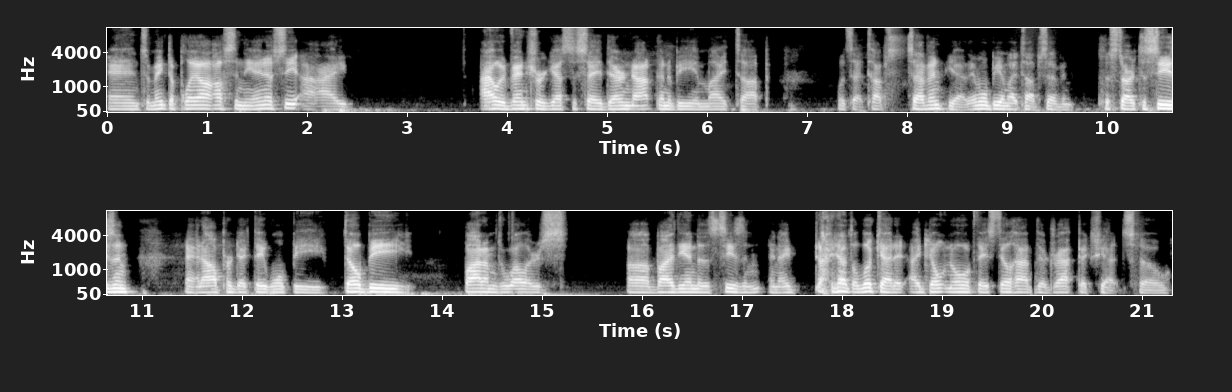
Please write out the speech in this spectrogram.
And to make the playoffs in the NFC, I I would venture a guess to say they're not going to be in my top what's that top seven? Yeah, they won't be in my top seven to start the season, and I'll predict they won't be. They'll be bottom dwellers uh, by the end of the season. And I I'd have to look at it. I don't know if they still have their draft picks yet. So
